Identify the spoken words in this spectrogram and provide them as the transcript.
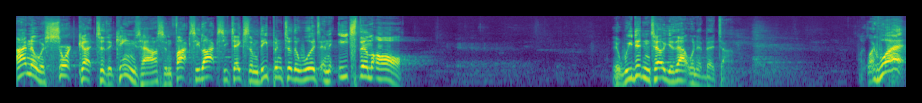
I know a shortcut to the king's house. And Foxy Loxy takes them deep into the woods and eats them all. We didn't tell you that one at bedtime. Like, what?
